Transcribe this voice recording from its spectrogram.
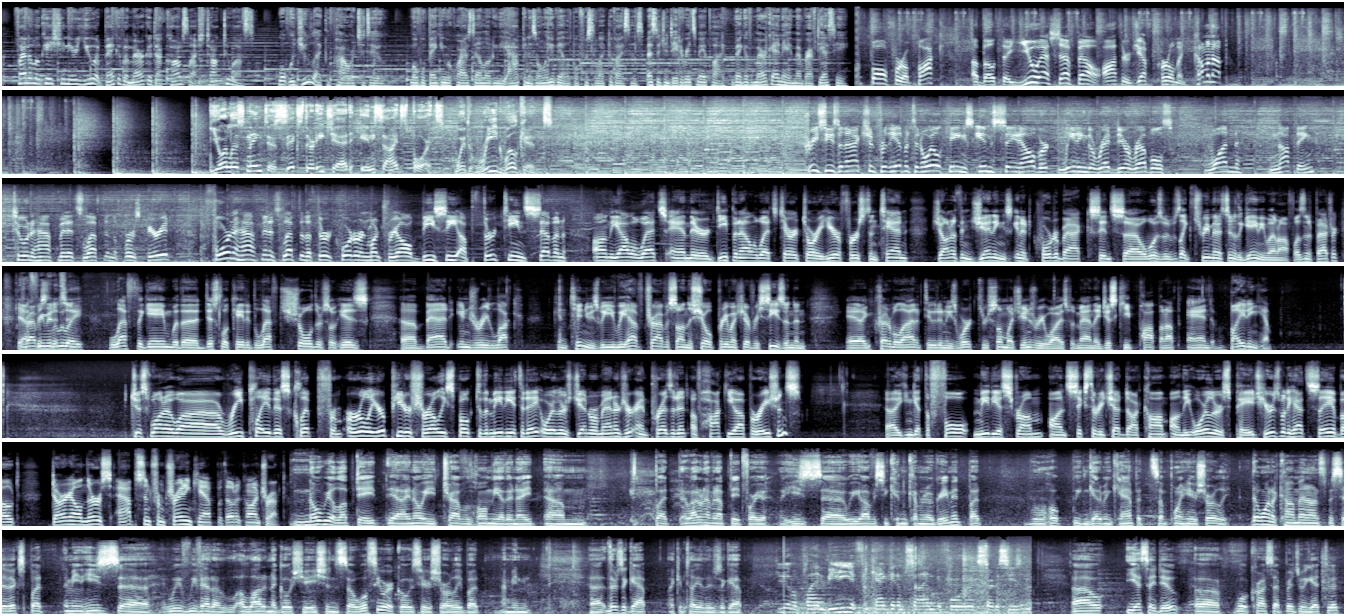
Find a location near you at bankofamerica.com slash talk to us. What would you like the power to do? Mobile banking requires downloading the app and is only available for select devices. Message and data rates may apply. Bank of America and a member FDIC. Ball for a buck about the USFL. Author Jeff Pearlman coming up. You're listening to 630 Ched Inside Sports with Reed Wilkins. Preseason action for the Edmonton Oil Kings in St. Albert, leading the Red Deer Rebels 1 nothing. Two and a half minutes left in the first period. Four and a half minutes left in the third quarter in Montreal. BC up 13 7 on the Alouettes, and they're deep in Alouettes territory here, first and 10. Jonathan Jennings in at quarterback since, uh, what was it? It was like three minutes into the game he went off, wasn't it, Patrick? Yeah, Travis three minutes in. Left the game with a dislocated left shoulder, so his uh, bad injury luck continues. We we have Travis on the show pretty much every season, and uh, incredible attitude, and he's worked through so much injury wise. But man, they just keep popping up and biting him. Just want to uh, replay this clip from earlier. Peter Chiarelli spoke to the media today, Oilers general manager and president of hockey operations. Uh, you can get the full media scrum on 630ched.com on the Oilers page. Here's what he had to say about Darnell Nurse absent from training camp without a contract. No real update. Yeah, I know he traveled home the other night, um, but I don't have an update for you. He's uh, we obviously couldn't come to an agreement, but we'll hope we can get him in camp at some point here shortly. Don't want to comment on specifics, but I mean he's uh, we've we've had a, a lot of negotiations, so we'll see where it goes here shortly. But I mean, uh, there's a gap. I can tell you, there's a gap. Do you have a plan B if you can't get him signed before the start of season? Uh, yes, I do. Uh, we'll cross that bridge when we get to it.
